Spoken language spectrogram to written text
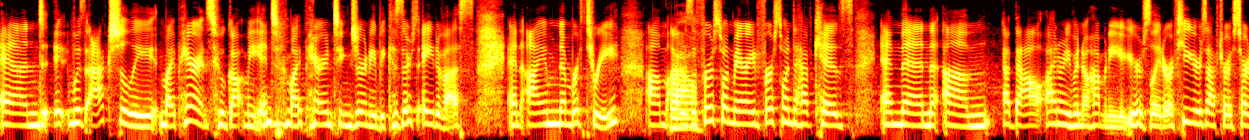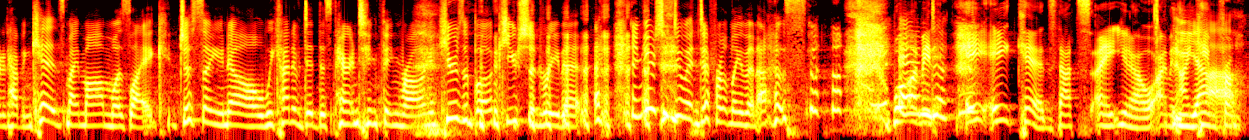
And it was actually my parents who got me into my parenting journey because there's eight of us and I'm number three. Um, wow. I was the first one married, first one to have kids. And then um, about, I don't even know how many years later, a few years after I started having kids, my mom was like, just so you know, we kind of did this parenting thing wrong. Here's a book, you should read it. and you should do it differently than us. well, and, I mean, eight, eight kids, that's, I, you know, I mean, I yeah. came from,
